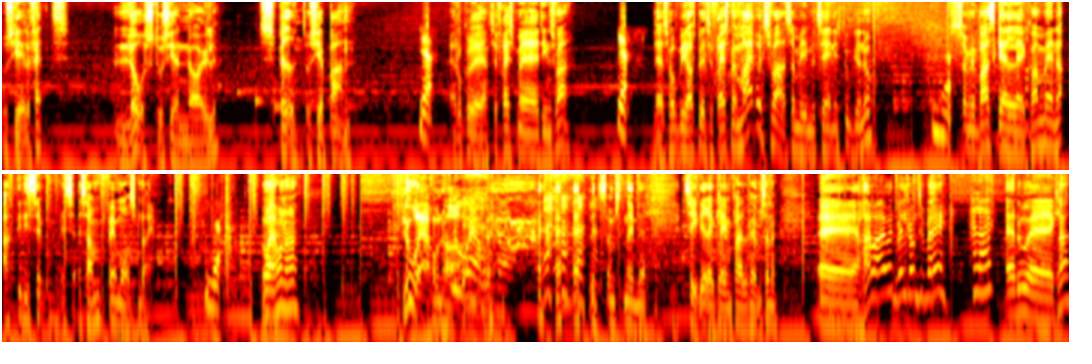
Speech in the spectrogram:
du siger elefant. Lås, du siger nøgle. Spæd, du siger barn. Ja. Er du øh, tilfreds med dine svar? Ja. Lad os håbe, vi også bliver tilfreds med Majbrits svar, som er inviteret ind i studiet nu. Ja. Som jo bare skal øh, komme med nøjagtigt de sim- samme fem år som dig. Ja. Nu er hun her. Nu er hun her. Nu er hun ligesom sådan en uh, CD-reklame fra 90'erne. Uh, Hej Majbrit, velkommen tilbage. Halløj. Er du uh, klar?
